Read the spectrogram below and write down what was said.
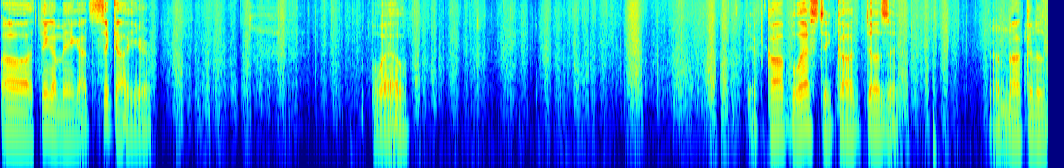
Oh, I think I may have got sick out here. Well, if God blessed it, God does it. I'm not gonna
